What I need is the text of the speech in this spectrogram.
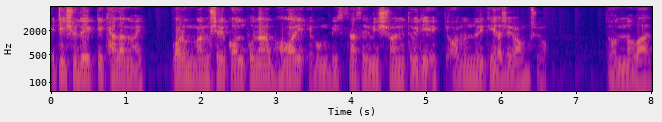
এটি শুধু একটি খেলা নয়, বরং মানুষের কল্পনা, ভয় এবং বিশ্বাসের মিশ্রণে তৈরি একটি অনন্য ইতিহাসের অংশ। ধন্যবাদ।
